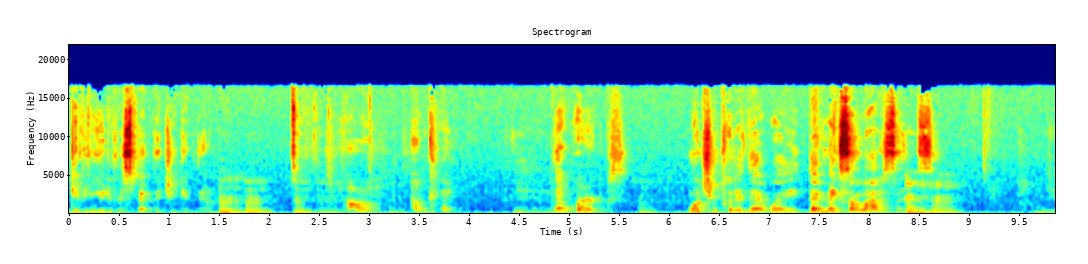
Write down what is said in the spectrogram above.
giving you the respect that you give them. Mm-hmm. Mm-hmm. Oh, mm-hmm. okay. Yeah. That works. Mm-hmm. Once you put it that way, that makes a lot of sense. Mm-hmm. Yeah.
